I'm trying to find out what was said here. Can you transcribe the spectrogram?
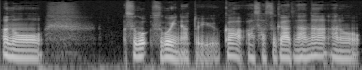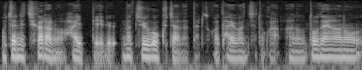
あのー、すごすごいなというかさすがだなあのお茶に力の入っている、まあ、中国茶だったりとか台湾茶とかあの当然あの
